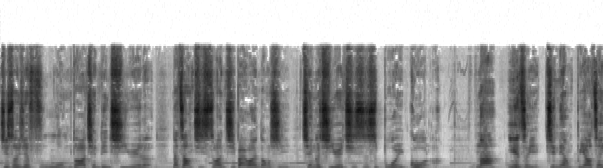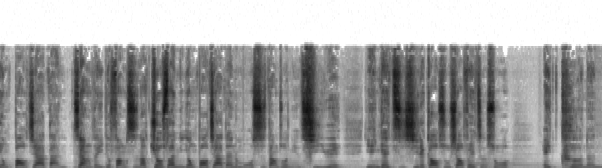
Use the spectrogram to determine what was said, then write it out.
接受一些服务，我们都要签订契约了。那这样几十万、几百万的东西，签个契约其实是不为过啦。那业者也尽量不要再用报价单这样的一个方式。那就算你用报价单的模式当做你的契约，也应该仔细的告诉消费者说：，诶，可能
